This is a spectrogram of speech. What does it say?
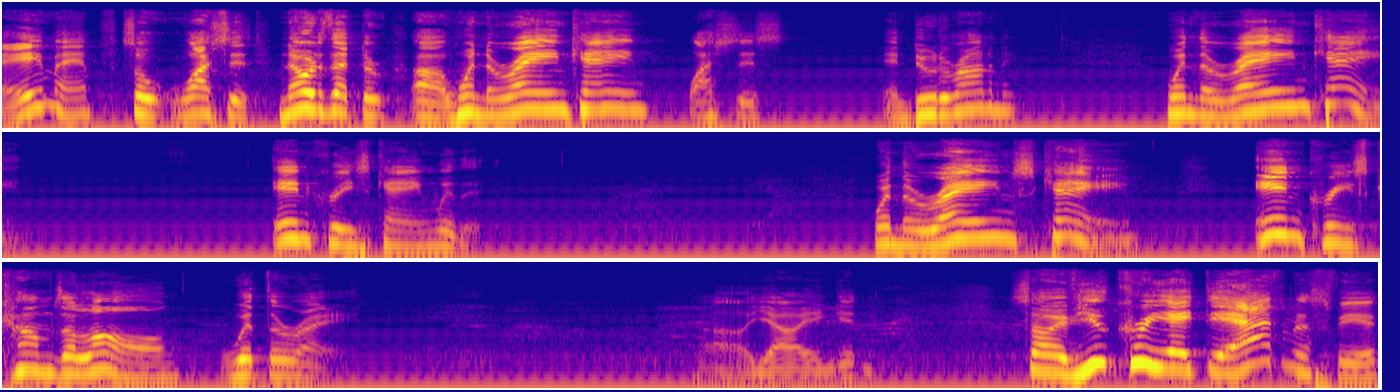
Amen. So watch this. Notice that the uh, when the rain came, watch this in Deuteronomy. When the rain came, increase came with it. When the rains came, increase comes along with the rain. Oh, y'all ain't getting it. So if you create the atmosphere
